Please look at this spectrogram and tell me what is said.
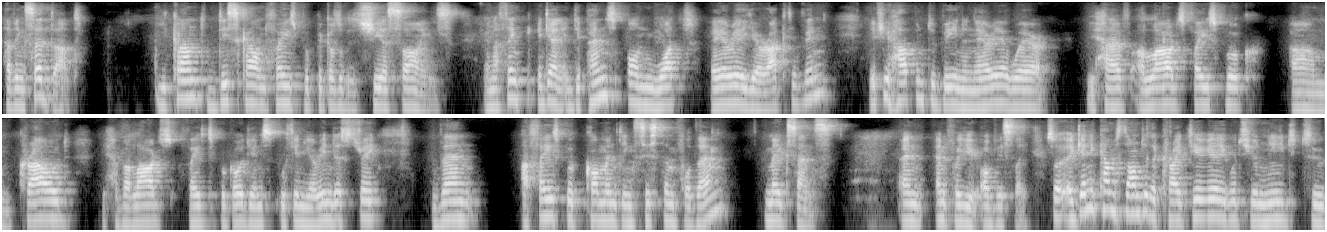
Having said that, you can't discount Facebook because of its sheer size. And I think, again, it depends on what area you're active in. If you happen to be in an area where you have a large Facebook um, crowd, you have a large Facebook audience within your industry, then a Facebook commenting system for them makes sense. And and for you obviously. So again it comes down to the criteria which you need to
